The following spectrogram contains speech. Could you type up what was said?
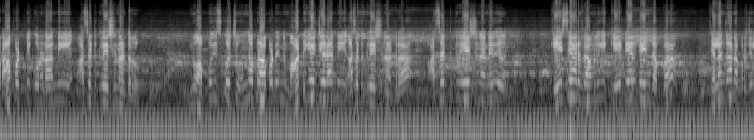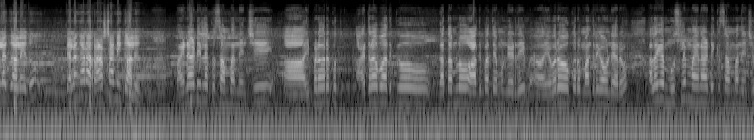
ప్రాపర్టీ కొనడాన్ని అసెట్ క్రియేషన్ అంటారు. నువ్వు అప్పు తీసుకొచ్చి ఉన్న ప్రాపర్టీని మార్టిగేజ్ చేయడాన్ని అసెట్ క్రియేషన్ అంటారా? అసెట్ క్రియేషన్ అనేది కేసీఆర్ ఫ్యామిలీకి కేటీఆర్కి అయింది తప్ప తెలంగాణ ప్రజలకు కాలేదు తెలంగాణ రాష్ట్రానికి కాలేదు. మైనార్టీలకు సంబంధించి ఇప్పటివరకు హైదరాబాద్కు గతంలో ఆధిపత్యం ఉండేది. ఎవరో ఒకరు మంత్రిగా ఉండారు. అలాగే ముస్లిం మైనార్టీకి సంబంధించి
